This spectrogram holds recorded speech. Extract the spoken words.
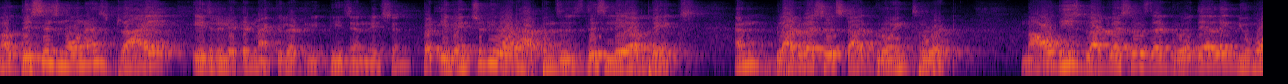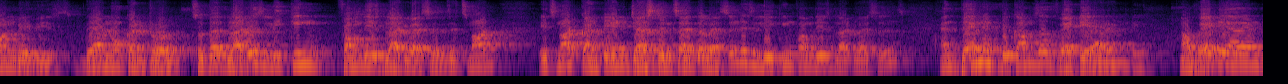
Now this is known as dry age related macular degeneration but eventually what happens is this layer breaks and blood vessels start growing through it. Now these blood vessels that grow, they are like newborn babies. They have no control. So the blood is leaking from these blood vessels. It's not, it's not contained just inside the vessel. It's leaking from these blood vessels. and then it becomes a wet ARMD. Now wet ARMD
